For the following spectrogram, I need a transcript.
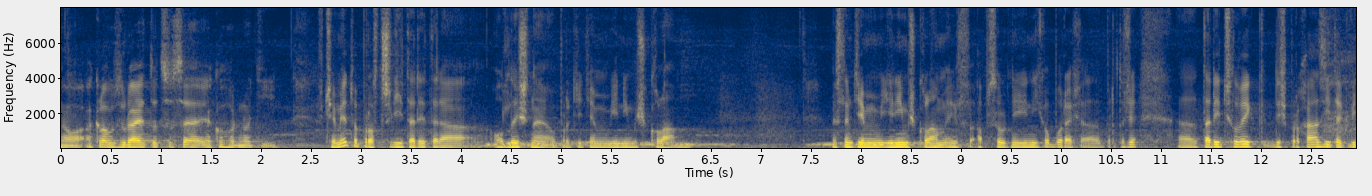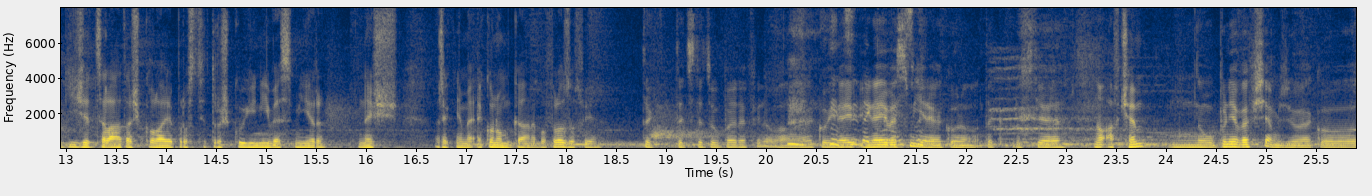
No a klauzura je to, co se jako hodnotí. V čem je to prostředí tady teda odlišné oproti těm jiným školám? Myslím těm jiným školám i v absolutně jiných oborech, protože eh, tady člověk, když prochází, tak vidí, že celá ta škola je prostě trošku jiný vesmír, než řekněme ekonomka nebo filozofie. Tak teď jste to úplně definoval, ne? jako jiný, jiný vesmír, jako no, tak prostě... No a v čem? No úplně ve všem, že jo, jako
